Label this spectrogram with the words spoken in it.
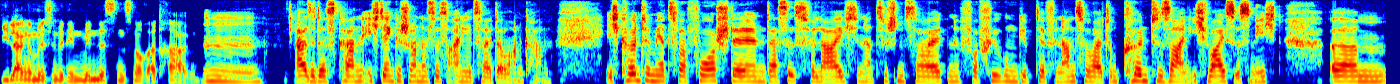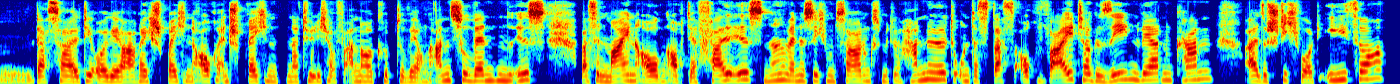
wie lange müssen wir den mindestens noch ertragen? Mm, also das kann, ich denke schon, dass es einige Zeit dauern kann. Ich könnte mir zwar vorstellen, dass es vielleicht in der Zwischenzeit eine Verfügung gibt der Finanzverwaltung, könnte sein, ich weiß es nicht, ähm, dass halt die EuGH-Rechtsprechung auch entsprechend natürlich auf andere Kryptowährungen anzuwenden ist, was in meinen Augen auch der Fall ist, ne, wenn es sich um Zahlungsmittel handelt und dass das auch weiter gesehen werden kann. Also Stichwort Ether.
